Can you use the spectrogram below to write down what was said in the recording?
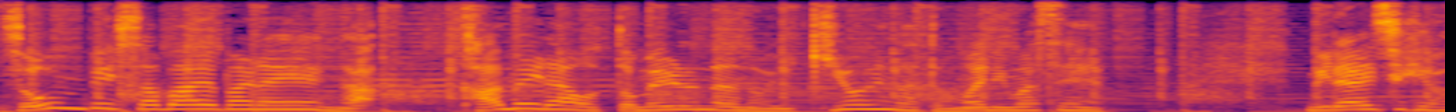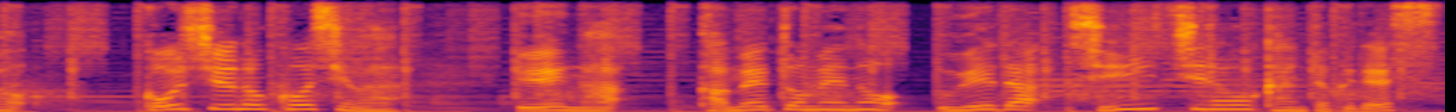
ゾンビサバイバル映画カメラを止めるなの勢いが止まりません。未来授業今週の講師は映画亀止めの上田慎一郎監督です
